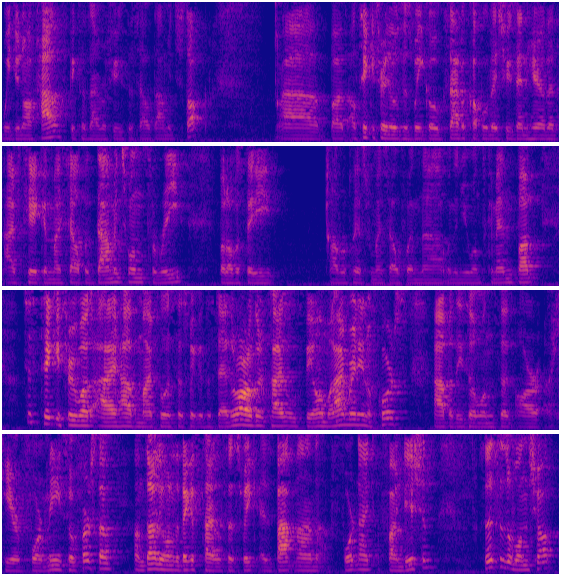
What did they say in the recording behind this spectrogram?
we do not have because I refuse to sell damaged stock. Uh, but I'll take you through those as we go because I have a couple of issues in here that I've taken myself as damaged ones to read, but obviously I'll replace for myself when uh, when the new ones come in. But just to take you through what I have my playlist this week, as I said, there are other titles beyond what I'm reading, of course, uh, but these are ones that are here for me. So first up, undoubtedly one of the biggest titles this week is Batman Fortnite Foundation. So this is a one-shot.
